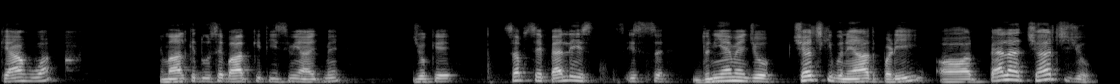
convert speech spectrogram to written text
क्या हुआ? हिमाल के दूसरे बाप की तीसवीं आयत में, जो कि सबसे पहले इस इस दुनिया में जो चर्च की बुनियाद पड़ी और पहला चर्च जो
